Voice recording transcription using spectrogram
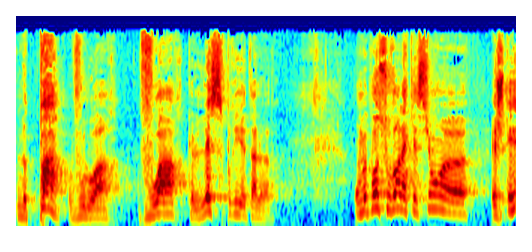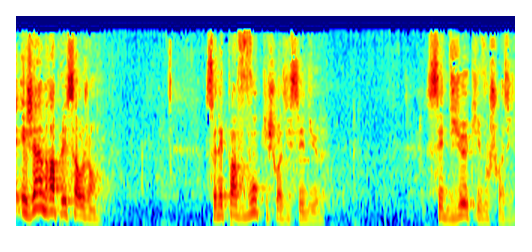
ne pas vouloir voir que l'Esprit est à l'œuvre. On me pose souvent la question, euh, et j'aime rappeler ça aux gens, ce n'est pas vous qui choisissez Dieu, c'est Dieu qui vous choisit.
